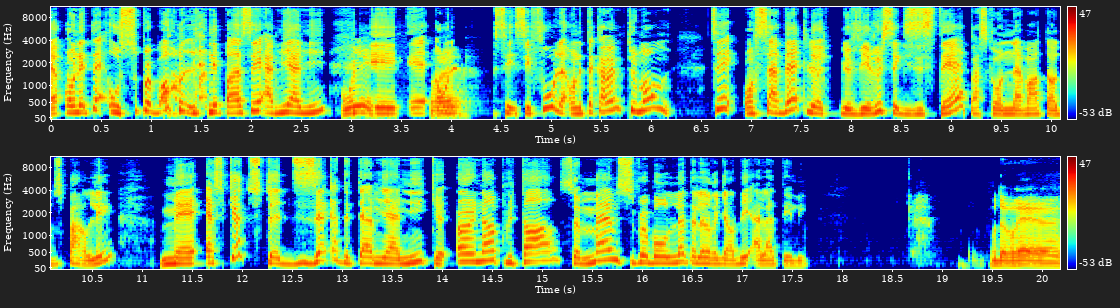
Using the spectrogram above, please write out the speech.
euh, on était au Super Bowl l'année passée à Miami, Oui. et, et on Ouais. C'est c'est fou, là. On était quand même tout le monde. Tu sais, on savait que le, le virus existait parce qu'on en avait entendu parler. Mais est-ce que tu te disais quand tu étais à Miami que un an plus tard, ce même Super Bowl-là, tu allais le regarder à la télé? Vous devrez. euh,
